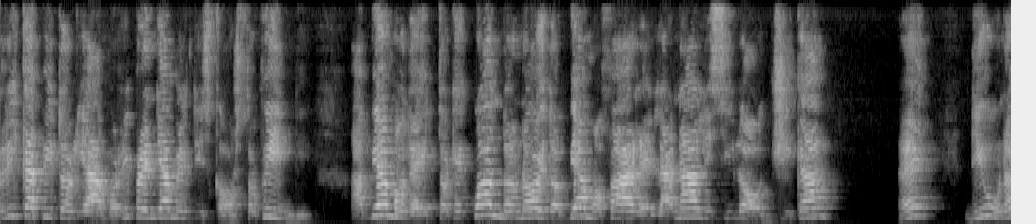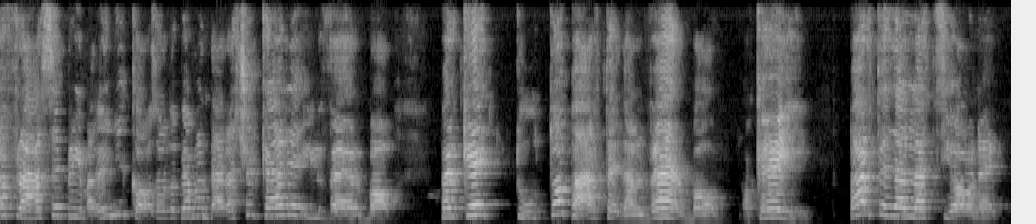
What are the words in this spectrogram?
ricapitoliamo, riprendiamo il discorso. Quindi, abbiamo detto che quando noi dobbiamo fare l'analisi logica eh, di una frase, prima di ogni cosa dobbiamo andare a cercare il verbo, perché tutto parte dal verbo, ok? Parte dall'azione.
